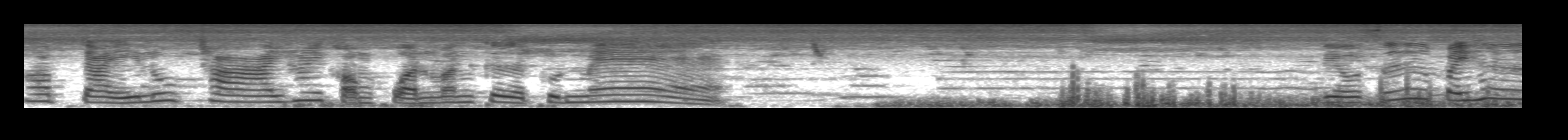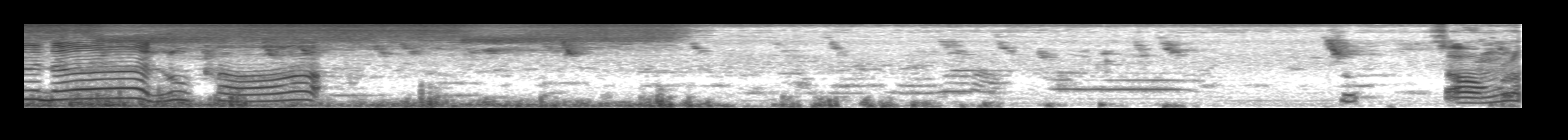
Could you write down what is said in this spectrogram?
ขอบใจลูกชายให้ของขวัญวันเกิดคุณแม่ เดี๋ยวซื้อไปฮื้อเนอะลูกท้อ สองโล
